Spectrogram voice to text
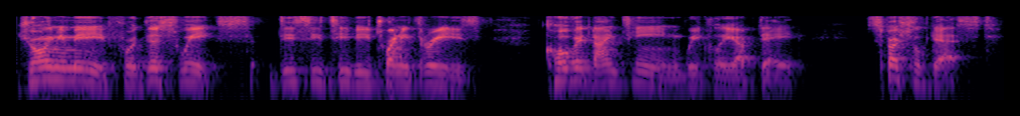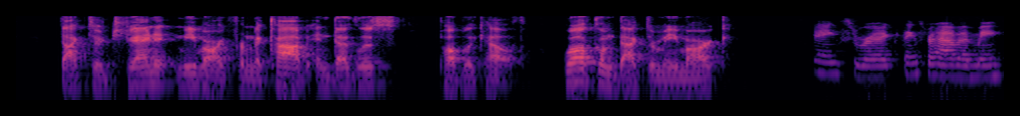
Joining me for this week's DCTV 23's COVID 19 weekly update, special guest, Dr. Janet Memark from the Cobb and Douglas Public Health. Welcome, Dr. Memark. Thanks, Rick. Thanks for having me.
